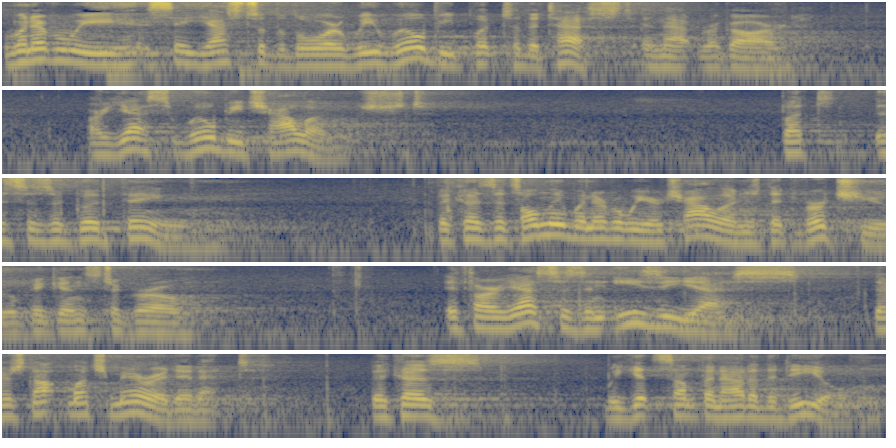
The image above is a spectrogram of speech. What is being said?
whenever we say yes to the Lord, we will be put to the test in that regard. Our yes will be challenged. But this is a good thing because it's only whenever we are challenged that virtue begins to grow. If our yes is an easy yes, there's not much merit in it because we get something out of the deal.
